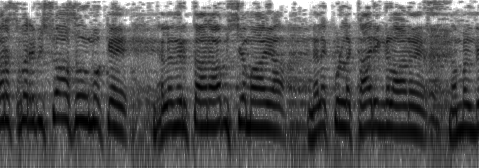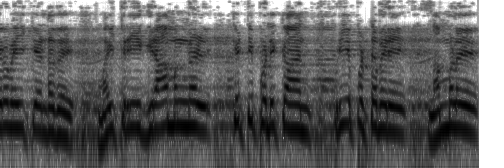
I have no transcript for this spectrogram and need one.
പരസ്പര വിശ്വാസവും ഒക്കെ നിലനിർത്താൻ ആവശ്യമായ നിലക്കുള്ള കാര്യങ്ങളാണ് നമ്മൾ നിർവഹിക്കേണ്ടത്. മൈത്രി ഗ്രാമങ്ങൾ കെട്ടിപ്പടുക്കാൻ പ്രിയപ്പെട്ടവരെ നമ്മൾ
